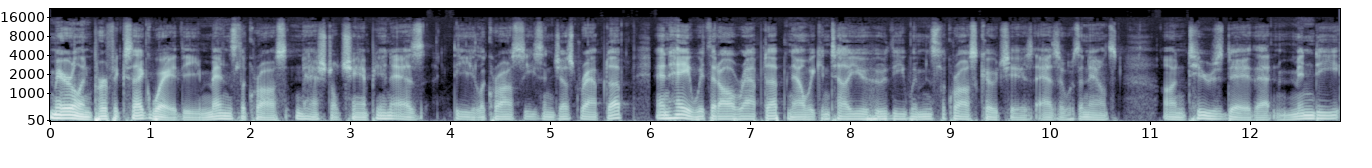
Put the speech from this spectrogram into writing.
Maryland, perfect segue, the men's lacrosse national champion as the lacrosse season just wrapped up. And hey, with it all wrapped up, now we can tell you who the women's lacrosse coach is, as it was announced on Tuesday that Mindy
